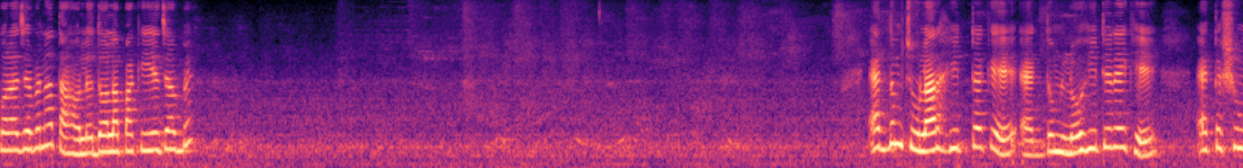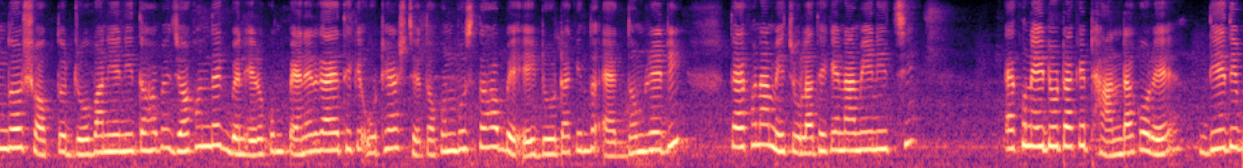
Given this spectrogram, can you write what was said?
করা যাবে না, তাহলে দলা পাকিয়ে যাবে। একদম চুলার হিটটাকে একদম লো হিটে রেখে একটা সুন্দর শক্ত ডো বানিয়ে নিতে হবে। যখন দেখবেন এরকম প্যানের গায়ে থেকে উঠে আসছে, তখন বুঝতে হবে এই ডোটা কিন্তু একদম রেডি তো এখন আমি চুলা থেকে নামিয়ে নিচ্ছি। এখন এই ডোটাকে ঠান্ডা করে দিয়ে দিব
